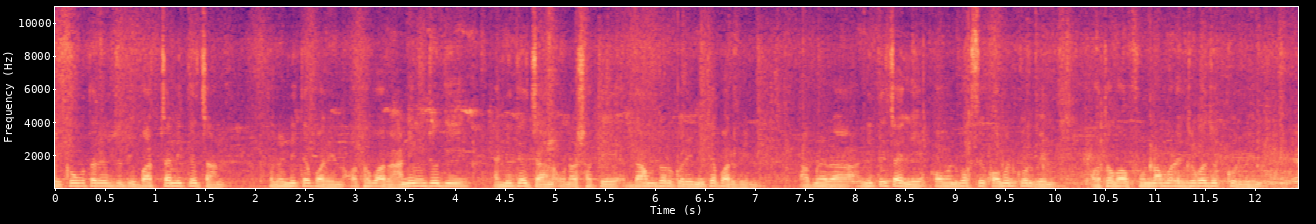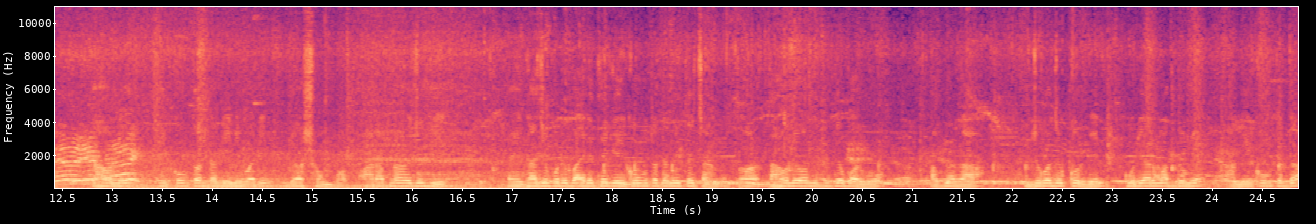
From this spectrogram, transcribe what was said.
এই কবুতরের যদি বাচ্চা নিতে চান, তাহলে নিতে পারেন, অথবা রানিং যদি নিতে চান, ওনার সাথে দাম দর করে নিতে পারবেন। আপনারা নিতে চাইলে কমেন্ট বক্সে কমেন্ট করবেন, অথবা ফোন নম্বরে যোগাযোগ করবেন। তাহলে এই কবুতরটা ডেলিভারি দেওয়া সম্ভব। আর আপনারা যদি গাজীপুরের বাইরে থেকে এই কবুতরটা নিতে চান তাহলেও আমি দিতে পারব। আপনারা যোগাযোগ করবেন কুরিয়ার মাধ্যমে, আমি এই কবুতরটা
